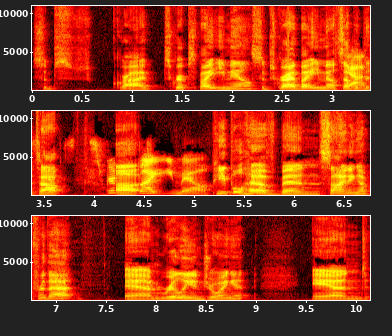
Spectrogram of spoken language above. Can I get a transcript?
subscribe scripts by email, subscribe by email. It's up yeah, at the top. Scripts, scripts Uh, by email. People have been signing up for that and really enjoying it. And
